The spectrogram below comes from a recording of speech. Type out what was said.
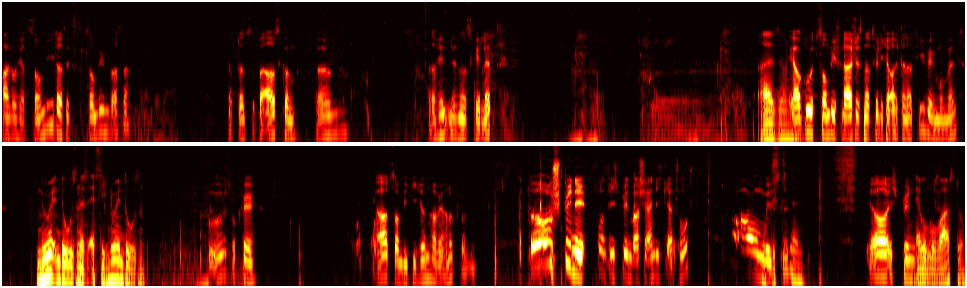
Hallo Herr Zombie, da sitzt ein Zombie im Wasser. Ich hab da einen super Ausgang. Ähm, da hinten ist noch ein Skelett. Also, Ja gut, Zombiefleisch ist natürlich eine Alternative im Moment. nur in Dosen, das esse ich nur in Dosen. Oh, ist okay. Ah, Zombie-Gehirn habe ich auch noch gefunden. Oh, Spinne! Und ich bin wahrscheinlich gleich tot. Oh, Wo bist du Mist. denn? Ja, ich bin. Ja, aber wo tot. warst du?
